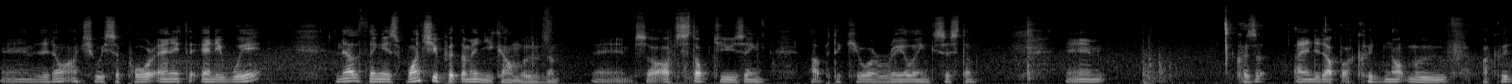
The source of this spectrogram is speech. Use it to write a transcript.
And um, they don't actually support anything any weight. And the other thing is once you put them in you can't move them. Um, so I've stopped using that particular railing system. Because um, I ended up I could not move. I could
